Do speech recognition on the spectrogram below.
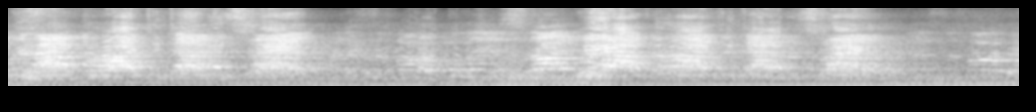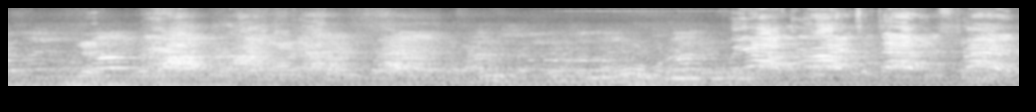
We have the right to demonstrate. We have the right to demonstrate. yeah. We have the right to No, demonstrate. so, all I want to do We have the right to demonstrate.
